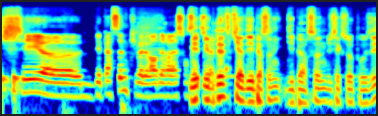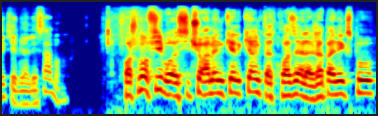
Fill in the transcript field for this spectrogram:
chez euh, des personnes qui veulent avoir des relations Mais, mais sexuelles. peut-être qu'il y a des personnes, des personnes du sexe opposé qui aiment bien les sabres. Franchement, Fibre, si tu ramènes quelqu'un que t'as croisé à la Japan Expo,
